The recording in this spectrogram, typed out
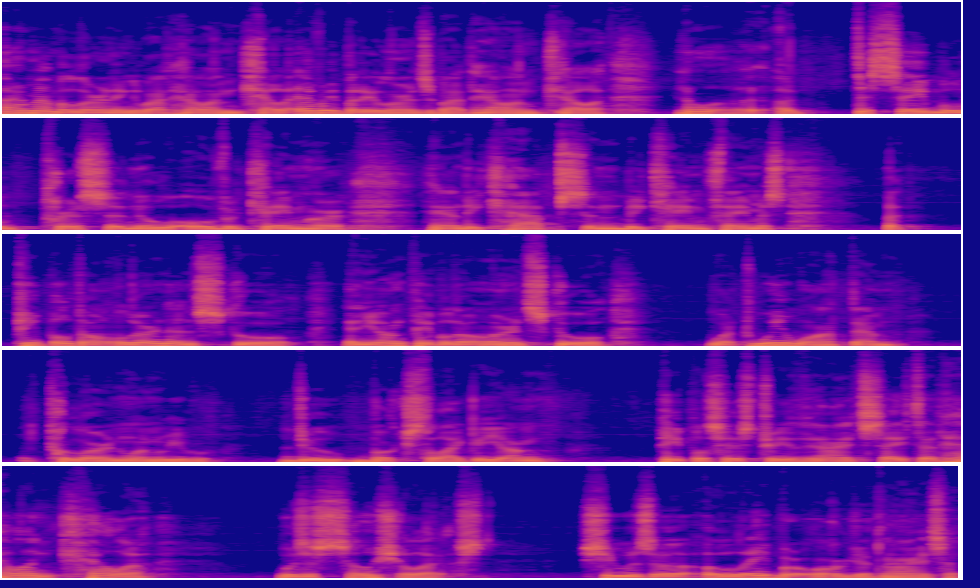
I remember learning about Helen Keller. Everybody learns about Helen Keller. You know, a, disabled person who overcame her handicaps and became famous. But people don't learn in school, and young people don't learn in school what we want them to learn when we do books like A Young People's History of the United States, that Helen Keller was a socialist. She was a, a labor organizer.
